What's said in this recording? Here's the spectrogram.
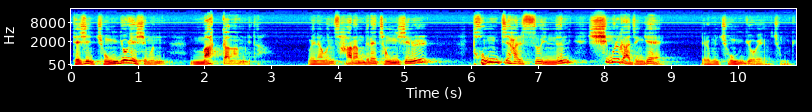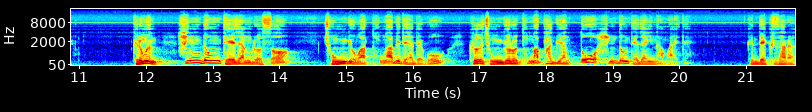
대신 종교의 힘은 막강합니다. 왜냐하면 사람들의 정신을 통제할 수 있는 힘을 가진 게 여러분 종교예요, 종교. 그러면 행동 대장으로서 종교와 통합이 돼야 되고 그 종교를 통합하기 위한 또 행동 대장이 나와야 돼. 근데 그 사람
